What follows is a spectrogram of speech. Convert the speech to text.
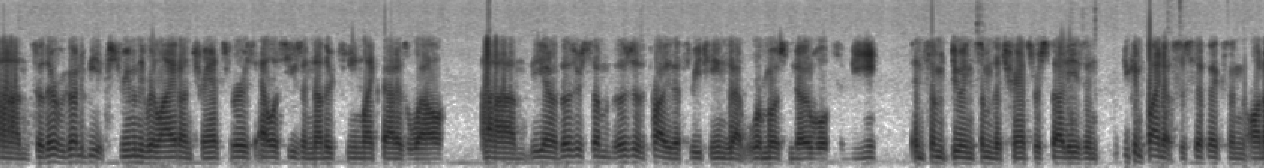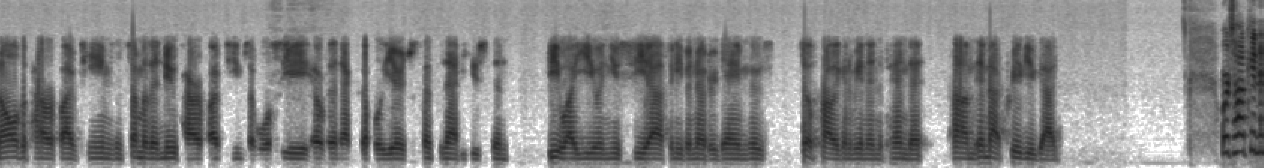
Um, so they're going to be extremely reliant on transfers. LSU's another team like that as well. Um, you know, those are some. Those are probably the three teams that were most notable to me in some doing some of the transfer studies. And you can find out specifics on, on all the Power Five teams and some of the new Power Five teams that we'll see over the next couple of years: Cincinnati, Houston, BYU, and UCF, and even Notre Dame, who's still probably going to be an independent um, in that preview guide. We're talking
